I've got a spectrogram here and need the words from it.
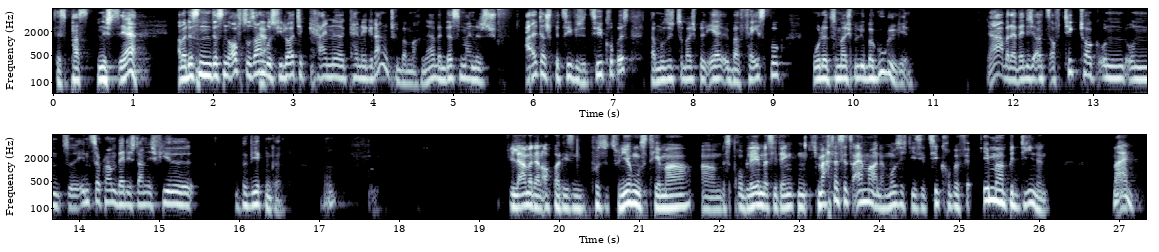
Das passt nicht sehr. Aber das sind, das sind oft so Sachen, ja. wo sich die Leute keine, keine Gedanken drüber machen. Wenn das meine altersspezifische Zielgruppe ist, dann muss ich zum Beispiel eher über Facebook oder zum Beispiel über Google gehen. Ja, aber da werde ich jetzt auf TikTok und, und Instagram werde ich da nicht viel bewirken können. Ja. Viele haben ja dann auch bei diesem Positionierungsthema ähm, das Problem, dass sie denken, ich mache das jetzt einmal und dann muss ich diese Zielgruppe für immer bedienen. Nein,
